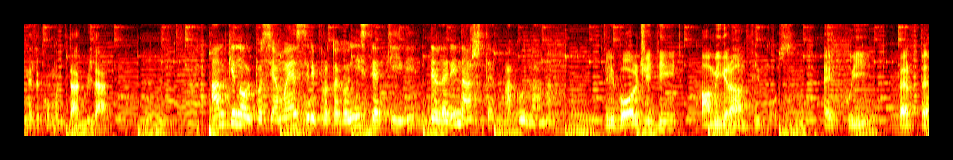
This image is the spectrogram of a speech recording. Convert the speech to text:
nelle comunità aquilane. Anche noi possiamo essere protagonisti attivi della rinascita aquilana. Rivolgiti a Migrantibus, è qui per te.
